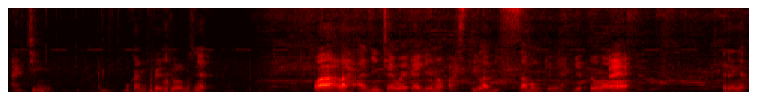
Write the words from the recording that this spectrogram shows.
anjing bukan bad girl maksudnya Wah lah anjing cewek kayak gini mah pastilah bisa mungkin ya gitu loh. Eh. Ngerti nggak?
